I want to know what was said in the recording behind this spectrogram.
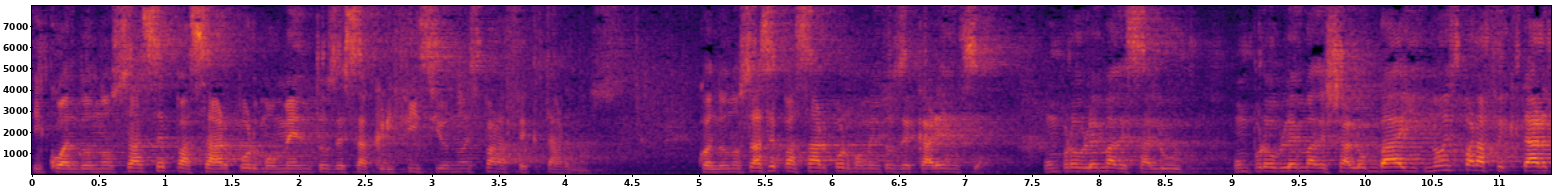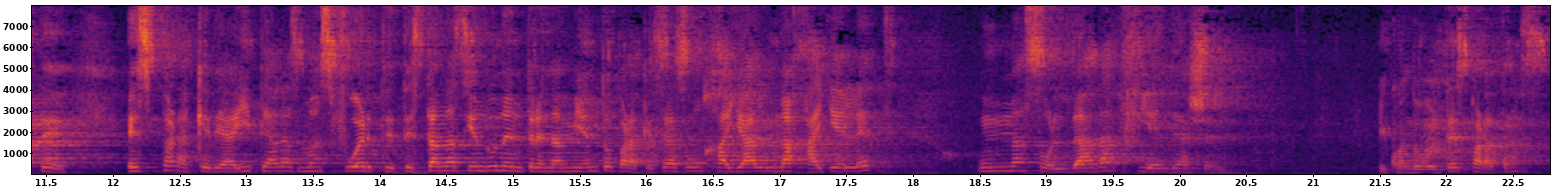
Y cuando nos hace pasar por momentos de sacrificio no es para afectarnos. Cuando nos hace pasar por momentos de carencia, un problema de salud, un problema de shalom bay, no es para afectarte, es para que de ahí te hagas más fuerte. Te están haciendo un entrenamiento para que seas un hayal, una hayelet, una soldada fiel de Hashem. Y cuando voltees para atrás,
